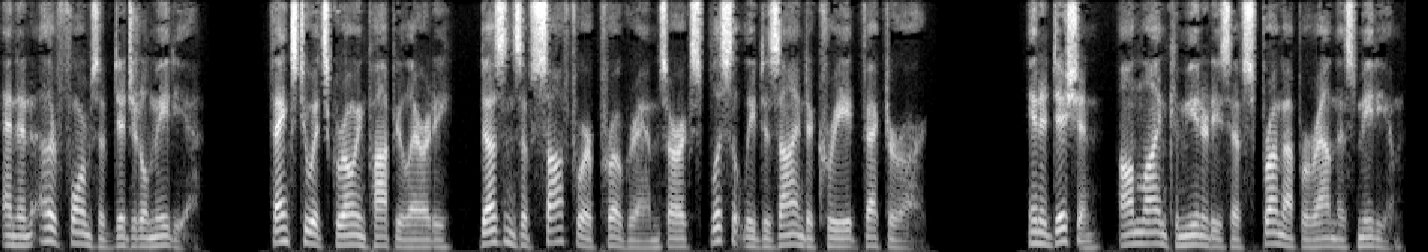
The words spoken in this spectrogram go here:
and in other forms of digital media. Thanks to its growing popularity, dozens of software programs are explicitly designed to create vector art. In addition, online communities have sprung up around this medium,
